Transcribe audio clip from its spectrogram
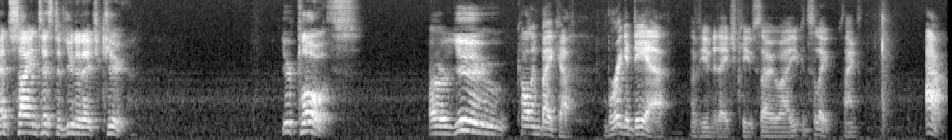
head scientist at Unit HQ. Your clothes. Are you Colin Baker, Brigadier of Unit HQ, so uh, you can salute. Thanks. Ah,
